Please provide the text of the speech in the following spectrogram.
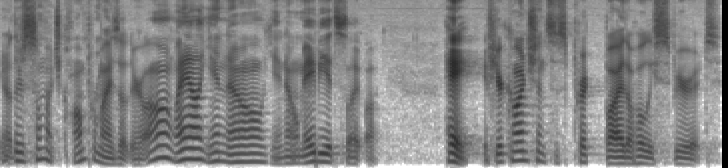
you know, there's so much compromise out there. Oh, well, you know, you know, maybe it's like, oh. hey, if your conscience is pricked by the Holy Spirit,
